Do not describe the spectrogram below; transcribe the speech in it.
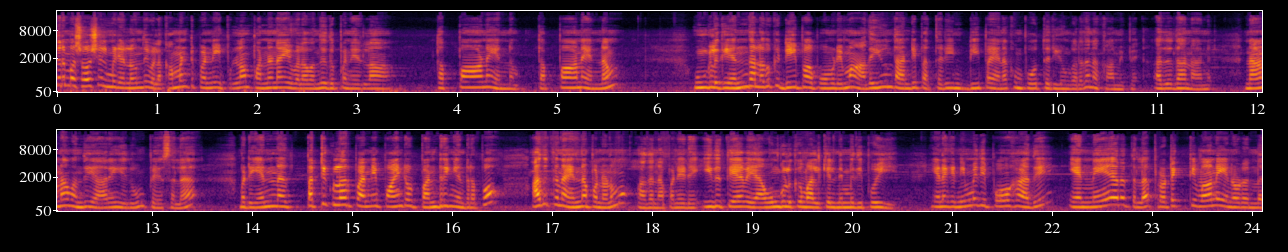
திரும்ப சோஷியல் மீடியாவில் வந்து இவளை கமெண்ட் பண்ணி இப்படிலாம் பண்ணனா இவளை வந்து இது பண்ணிடலாம். தப்பான எண்ணம் தப்பான எண்ணம். உங்களுக்கு எந்த அளவுக்கு டீப்பாக போக முடியுமோ அதையும் தாண்டி பத்தடி டீப்பாக எனக்கும் போக தெரியுங்கிறத நான் காமிப்பேன். அதுதான் நான். நானாக வந்து யாரையும் எதுவும் பேசலை. பட் என்ன பர்டிகுலர் பண்ணி பாயிண்ட் அவுட் பண்ணுறீங்கன்றப்போ அதுக்கு நான் என்ன பண்ணணுமோ அதை நான் பண்ணிவிடுவேன் இது தேவையா? உங்களுக்கு வாழ்க்கையில் நிம்மதி போய்? எனக்கு நிம்மதி போகாது. என் நேரத்தில் ப்ரொடெக்டிவான என்னோட இந்த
